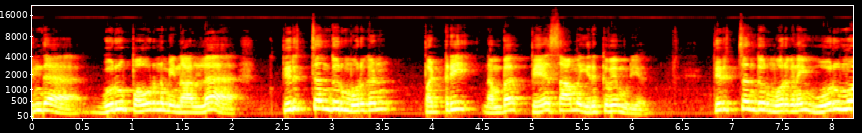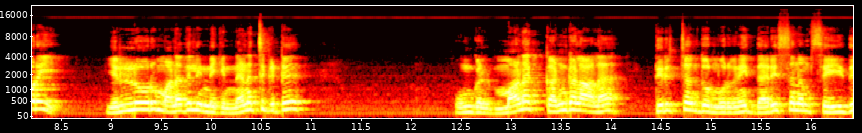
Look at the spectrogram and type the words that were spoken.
இந்த குரு பௌர்ணமி நாளில் திருச்செந்தூர் முருகன் பற்றி நம்ம பேசாமல் இருக்கவே முடியாது. திருச்செந்தூர் முருகனை ஒரு முறை எல்லோரும் மனதில் இன்னைக்கு நினச்சிக்கிட்டு உங்கள் மன கண்களால் திருச்செந்தூர் முருகனை தரிசனம் செய்து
